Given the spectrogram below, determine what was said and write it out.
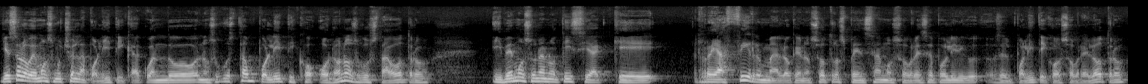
Y eso lo vemos mucho en la política, cuando nos gusta un político o no nos gusta otro, y vemos una noticia que reafirma lo que nosotros pensamos sobre ese político, el político sobre el otro,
